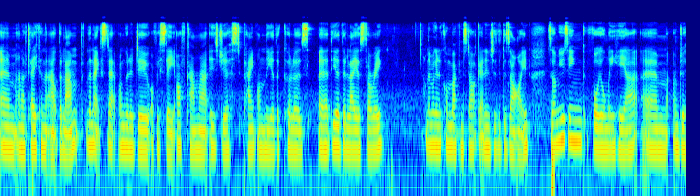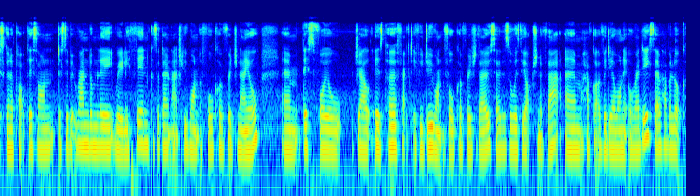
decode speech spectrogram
um, and I've taken that out the lamp, the next step I'm going to do, obviously off camera, is just paint on the other colours, uh, the other layers, sorry. And then we're going to come back and start getting into the design. So I'm using Foil Me here. Um, I'm just going to pop this on just a bit randomly, really thin, because I don't actually want a full coverage nail. Um, this foil gel is perfect if you do want full coverage though, so there's always the option of that. Um, I have got a video on it already, so have a look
